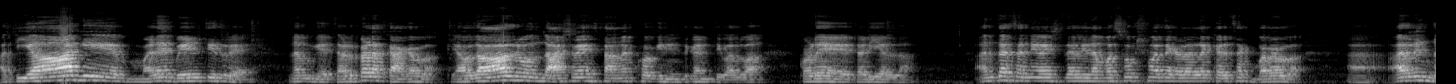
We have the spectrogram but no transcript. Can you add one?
ಅತಿಯಾಗಿ ಮಳೆ ಬೀಳ್ತಿದ್ರೆ ನಮಗೆ ತಡ್ಕೊಳಕ್ಕಾಗಲ್ಲ. ಯಾವುದಾದ್ರೂ ಒಂದು ಆಶ್ರಯ ಸ್ಥಾನಕ್ಕೆ ಹೋಗಿ ನಿಂತ್ಕೊಂತೀವಲ್ವ? ಕೊಳೆ ತಡಿಯಲ್ಲ. ಅಂಥ ಸನ್ನಿವೇಶದಲ್ಲಿ ನಮ್ಮ ಸೂಕ್ಷ್ಮತೆಗಳೆಲ್ಲ ಕೆಲಸಕ್ಕೆ ಬರಲ್ಲ. ಅದರಿಂದ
